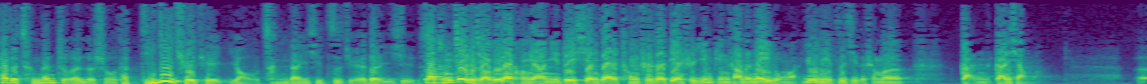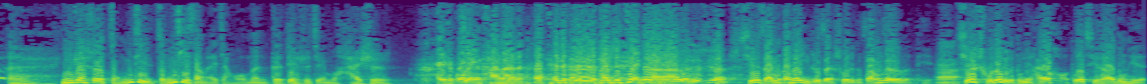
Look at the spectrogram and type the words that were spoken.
他在承担责任的时候，他的的确确要承担一些自觉的一些。那从这个角度来衡量，你对现在充斥在电视荧屏上的内容啊，有你自己的什么感感想吗？呃，应该说总体总体上来讲，我们的电视节目还是。还是光明灿烂的，还是健康。我就是，其实咱们刚才一直在说这个脏字的问题。啊，其实除了这个东西，还有好多其他的东西，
